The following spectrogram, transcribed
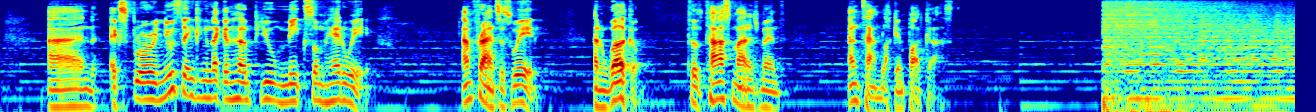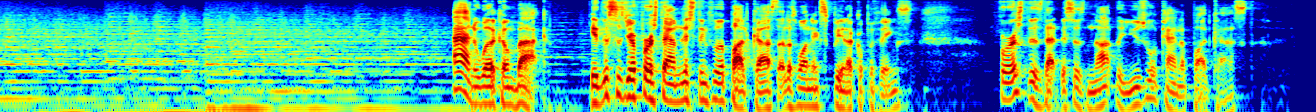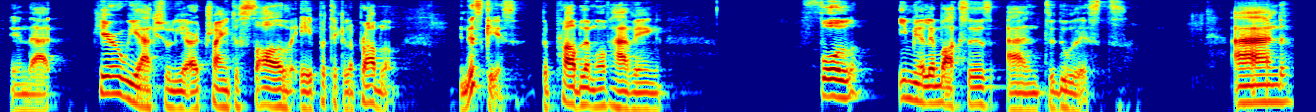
and exploring new thinking that can help you make some headway. I'm Francis Wade, and welcome to the Task Management and Time Blocking Podcast. And welcome back. If this is your first time listening to the podcast, I just want to explain a couple of things. First is that this is not the usual kind of podcast, in that here we actually are trying to solve a particular problem. In this case, the problem of having full email inboxes and to do lists. And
